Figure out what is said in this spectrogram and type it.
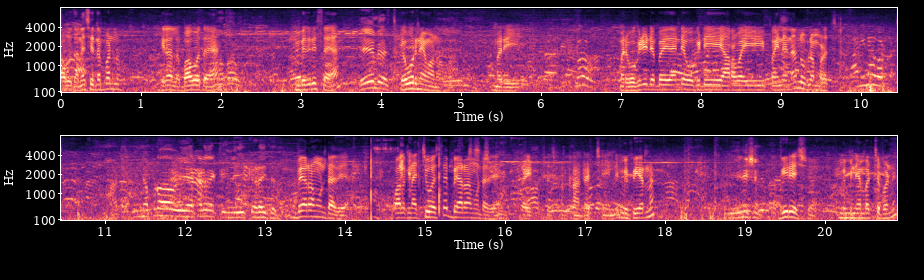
బాబోతానే చింతపండ్లు గిరాల బాబోతాయా బెదిరిస్తాయా? ఎవరినేమన్నా మరి మరి ఒకటి డెబ్బై ఐదు అంటే ఒకటి అరవై పైన లోపల పడచ్చు? ఎక్కడ ఇక్కడ బేరం ఉంటుంది. వాళ్ళకి నచ్చి వస్తే బేరం ఉంటుంది. రైట్ కాంటాక్ట్ చేయండి. మీ పేరున? వీరేష్ మీ నెంబర్ చెప్పండి.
